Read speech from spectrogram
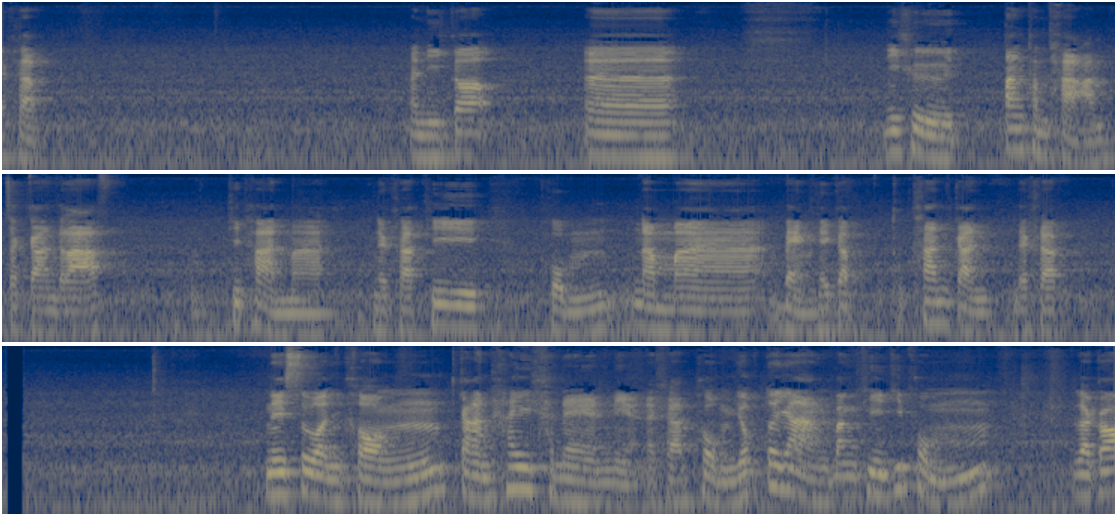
นะครับ อันนี้ก็เอ่อ นี่คือตั้งคำถามจากการดราฟที่ผ่านมานะครับที่ผมนำมาแบ่งให้กับทุกท่านกันนะครับ ในส่วนของการให้คะแนนเนี่ยนะครับผมยกตัวอย่างบางทีมที่ผมแล้วก็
